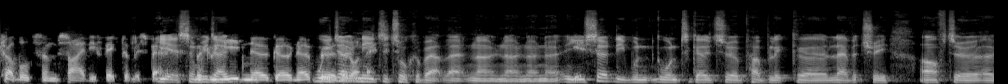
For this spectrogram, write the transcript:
troublesome side effect of asparagus. Yes, and but we don't- need no go no further We don't on need that. to talk about that. No, no, no, no. You certainly wouldn't want to go to a public uh, lavatory after a,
